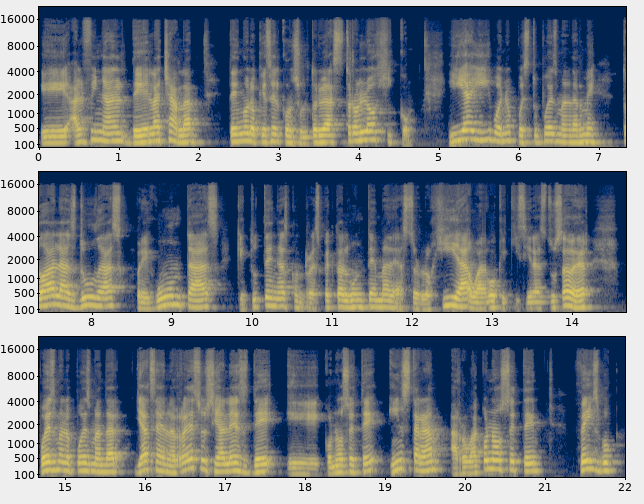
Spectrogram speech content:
eh, al final de la charla, tengo lo que es el consultorio astrológico. Y ahí, bueno, pues tú puedes mandarme todas las dudas, preguntas que tú tengas con respecto a algún tema de astrología o algo que quisieras tú saber, pues me lo puedes mandar ya sea en las redes sociales de eh, Conócete, Instagram, arroba Conócete, Facebook,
